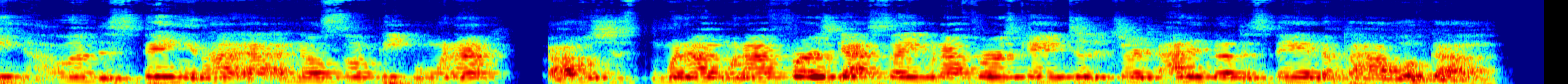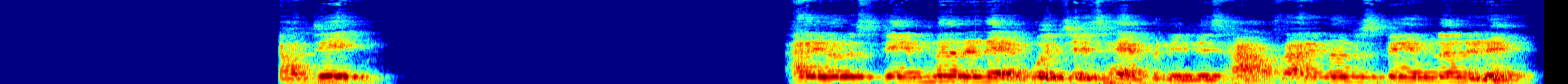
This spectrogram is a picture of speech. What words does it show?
Can y'all understand? I, I know some people when I I was just when I when I first got saved, when I first came to the church, I didn't understand the power of God. I didn't. I didn't understand none of that what just happened in this house. I didn't understand none of that.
